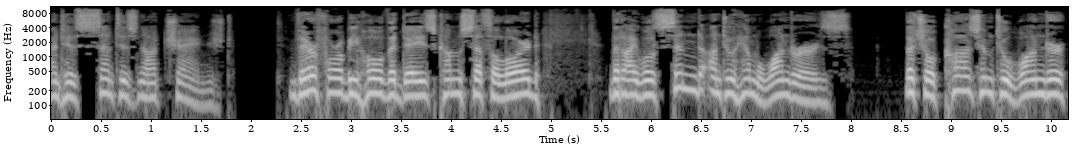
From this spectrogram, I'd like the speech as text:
and his scent is not changed. Therefore, behold, the days come, saith the Lord, that I will send unto him wanderers, that shall cause him to wander,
